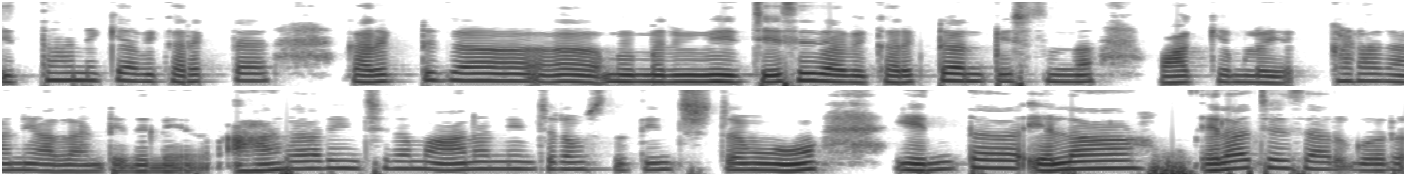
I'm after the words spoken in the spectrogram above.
చిత్తానికి అవి కరెక్ట్ కరెక్ట్గా మరి చేసేవి అవి కరెక్ట్ అనిపిస్తుందా? వాక్యంలో ఎక్కడా కానీ అలాంటిది లేదు. ఆరాధించడం ఆనందించడం స్థుతించడము ఎంత ఎలా ఎలా చేశారు గొర్ర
